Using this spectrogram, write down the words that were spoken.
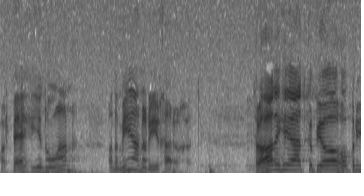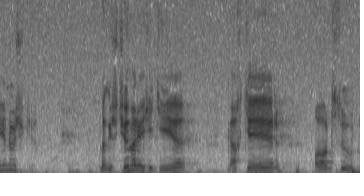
Mae'r bech i yn hwn, ond y mi an yr i'ch arachad. Trad i chi ad gybio ho brin wysgu. Megys tymar i chi di, gach dyr o'n sŵr.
